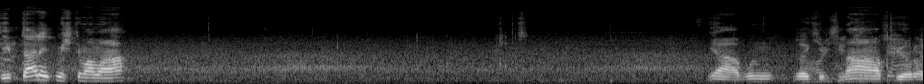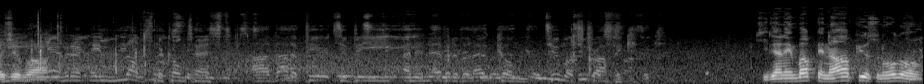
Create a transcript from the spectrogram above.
İptal etmiştim ama. Ya bu rakip ne yapıyor acaba? Kylian Mbappe ne yapıyorsun oğlum?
